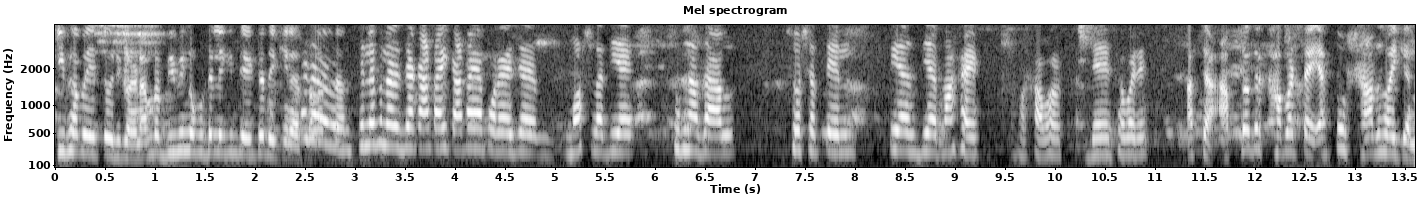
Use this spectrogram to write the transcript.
কীভাবে তৈরি করেন? আমরা বিভিন্ন হোটেলে কিন্তু এটা দেখি না সালাদটা। ছেলেপেলার দিয়ে কাটাই কাটায় পরে যে মশলা দিয়ে শুকনা জাল সর্ষের তেল পেঁয়াজ দিয়ে মাখায় খাবার দেয় সবাই আচ্ছা আপনাদের খাবারটা এত স্বাদ হয় কেন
